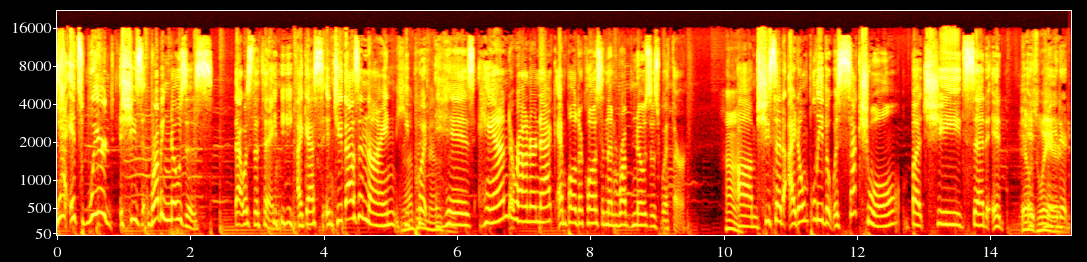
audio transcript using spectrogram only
yeah, it's weird. She's rubbing noses. That was the thing. I guess in 2009, he Rubbing put noses. his hand around her neck and pulled her close, and then rubbed noses with her. Um, she said, "I don't believe it was sexual, but she said it. It was made weird. it.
